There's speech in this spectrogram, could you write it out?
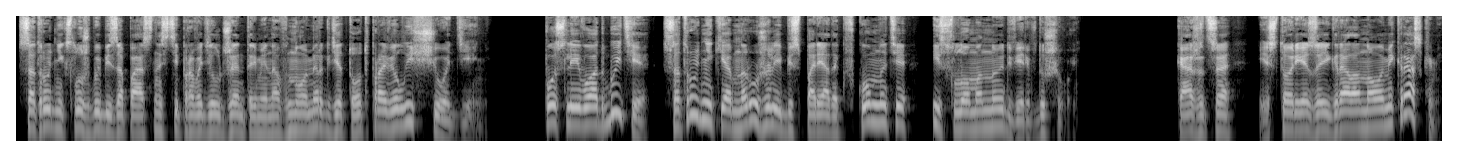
Сотрудник службы безопасности проводил джентльмена в номер, где тот провел еще день. После его отбытия сотрудники обнаружили беспорядок в комнате и сломанную дверь в душевой. Кажется, история заиграла новыми красками.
